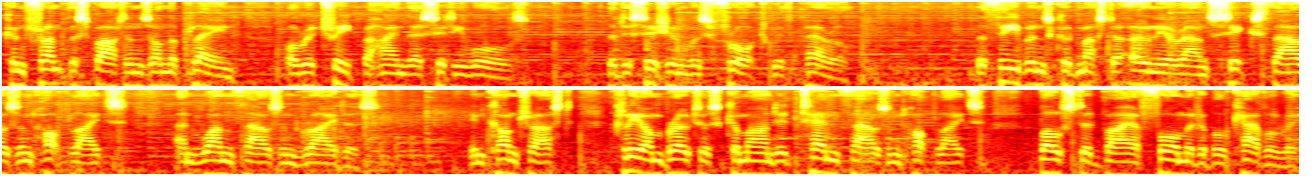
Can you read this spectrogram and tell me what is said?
confront the Spartans on the plain or retreat behind their city walls. The decision was fraught with peril. The Thebans could muster only around 6,000 hoplites and 1,000 riders. In contrast, Cleombrotus commanded 10,000 hoplites, bolstered by a formidable cavalry.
